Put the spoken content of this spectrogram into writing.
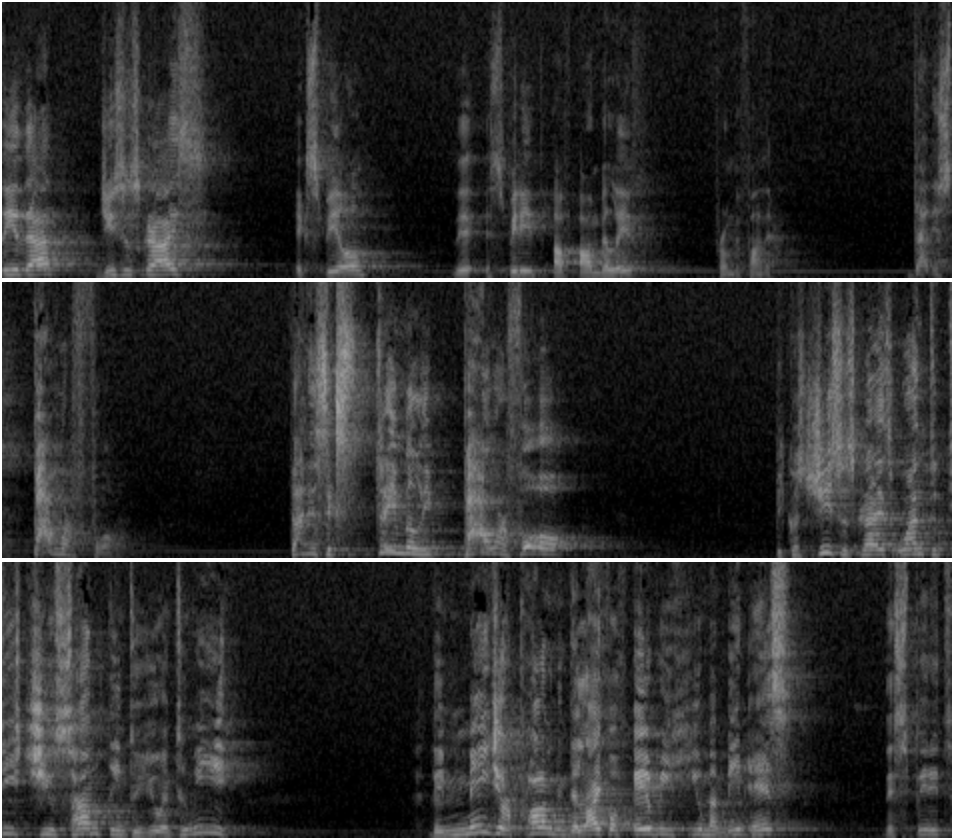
did that, Jesus Christ expelled the spirit of unbelief from the Father. That is powerful. That is extremely powerful. Because Jesus Christ wants to teach you something to you and to me. The major problem in the life of every human being is the spirit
